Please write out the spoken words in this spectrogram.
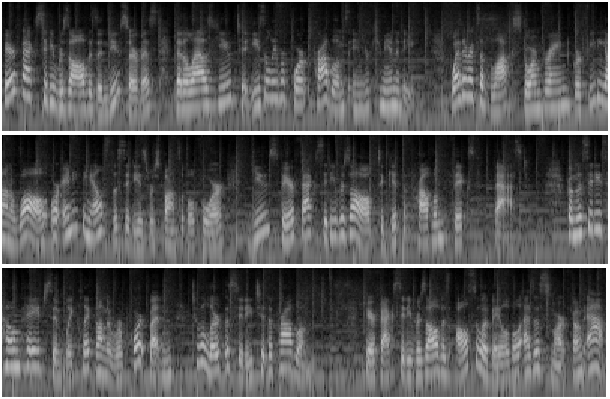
Fairfax City Resolve is a new service that allows you to easily report problems in your community. Whether it's a blocked storm drain, graffiti on a wall, or anything else the city is responsible for, use Fairfax City Resolve to get the problem fixed fast. From the city's homepage, simply click on the Report button to alert the city to the problem. Fairfax City Resolve is also available as a smartphone app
